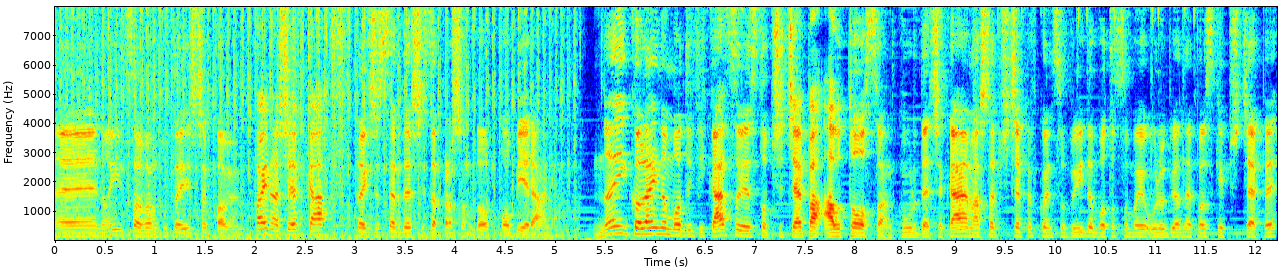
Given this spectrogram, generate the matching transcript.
E, No i co wam tutaj jeszcze powiem. Fajna siewka, także serdecznie zapraszam do pobierania. No i kolejną modyfikacją jest to przyczepa Autosan. Kurde, czekałem aż te przyczepy w końcu wyjdą, bo to są moje ulubione polskie przyczepy.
